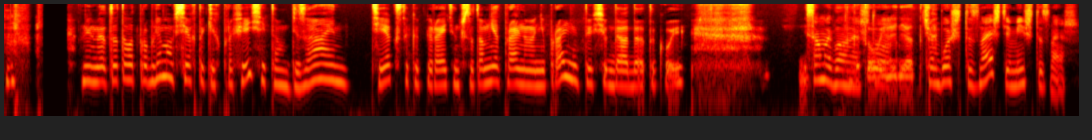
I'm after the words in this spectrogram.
Блин, это, это вот проблема всех таких профессий, там, дизайн, тексты, копирайтинг, что там нет правильного и неправильного, ты всегда, да, такой... И самое главное, что или нет. чем больше ты знаешь, тем меньше ты знаешь.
